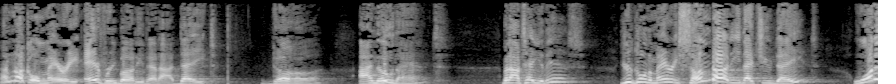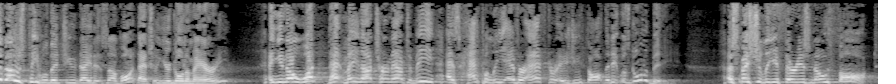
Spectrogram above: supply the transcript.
I'm not going to marry everybody that I date. Duh. I know that. But I'll tell you this. You're going to marry somebody that you date. One of those people that you date at some point, that's who you're going to marry. And you know what? That may not turn out to be as happily ever after as you thought that it was going to be. Especially if there is no thought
